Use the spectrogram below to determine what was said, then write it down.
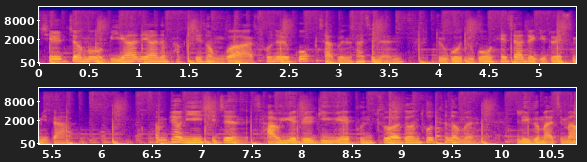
실점 후 미안해하는 박지성과 손을 꼭 잡은 사진은 두고두고 회자되기도 했습니다. 한편 이 시즌 4위에 들기 위해 분투하던 토트넘은 리그 마지막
